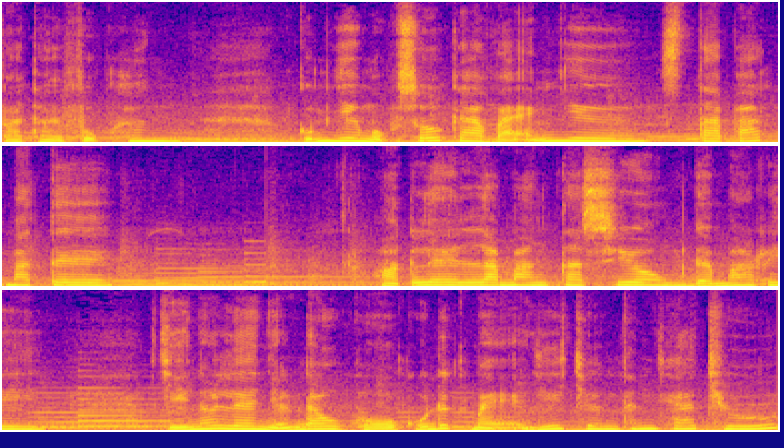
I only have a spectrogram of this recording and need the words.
và thời phục hưng, cũng như một số ca vãn như Stabat Mater hoặc Le Lamentation de Marie chỉ nói lên những đau khổ của Đức Mẹ dưới chân Thánh Giá Chúa.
